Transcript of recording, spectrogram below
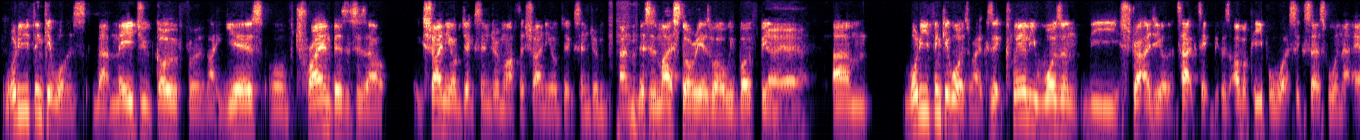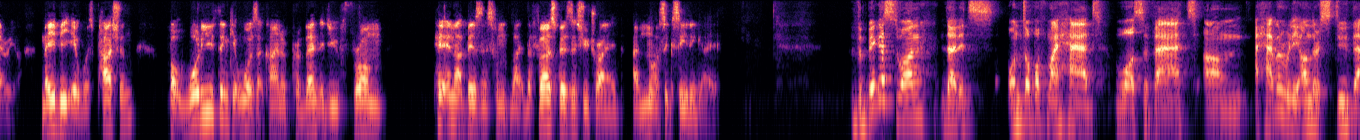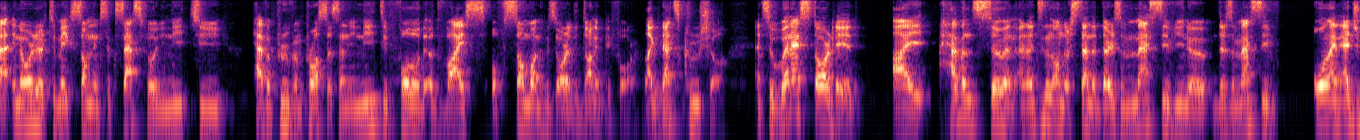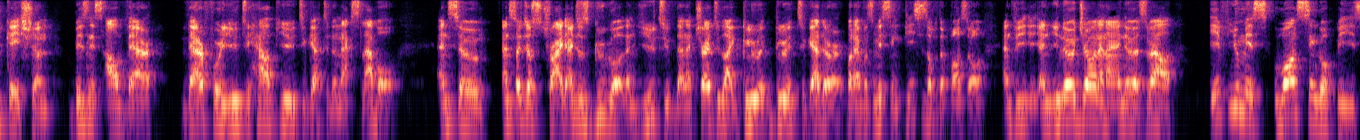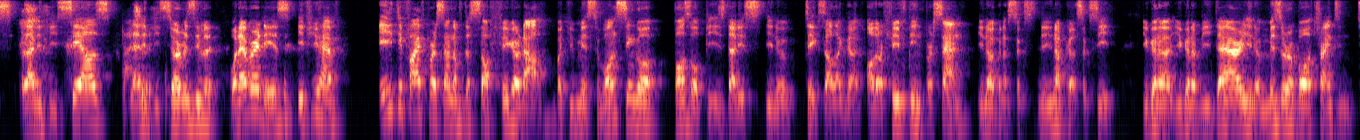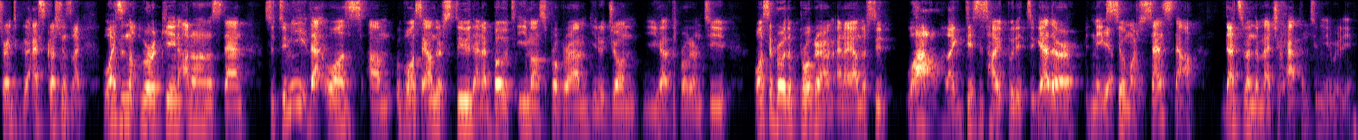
What do you think it was that made you go for like years of trying businesses out, shiny object syndrome after shiny object syndrome? And this is my story as well. We've both been. Yeah, yeah, yeah. Um, what do you think it was, right? Because it clearly wasn't the strategy or the tactic because other people were successful in that area. Maybe it was passion, but what do you think it was that kind of prevented you from hitting that business from like the first business you tried and not succeeding at it? The biggest one that it's on top of my head was that um, I haven't really understood that in order to make something successful, you need to have a proven process and you need to follow the advice of someone who's already done it before. Like mm -hmm. that's crucial. And so when I started, I haven't so, and, and I didn't understand that there's a massive, you know, there's a massive online education business out there there for you to help you to get to the next level. And so, and so I just tried, I just Googled and YouTube, then I tried to like glue it, glue it together, but I was missing pieces of the puzzle. And we, and you know, John, and I know as well, if you miss one single piece, let it be sales, let it, it be service, whatever it is, if you have 85% of the stuff figured out, but you miss one single puzzle piece that is, you know, takes out like that other 15%, you're not gonna succeed. You're not gonna succeed you're gonna you're gonna be there you know miserable trying to trying to ask questions like why is it not working? I don't understand. So to me that was um, once i understood and i bought Iman's program you know john you have the program too. Once i bought the program and i understood wow like this is how you put it together it makes so much sense now that's when the magic happened to me really.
